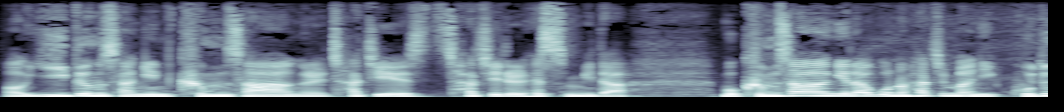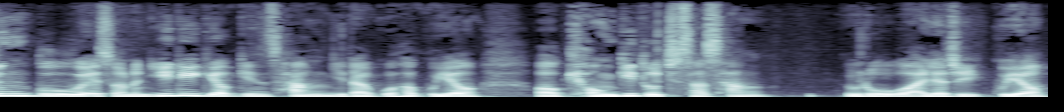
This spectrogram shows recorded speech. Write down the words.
어, 2등상인 금상을 차지해, 차지를 했습니다. 뭐 금상이라고는 하지만 이 고등부에서는 1위 격인 상이라고 하고요. 어, 경기도지사상 으로 알려져 있고요.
